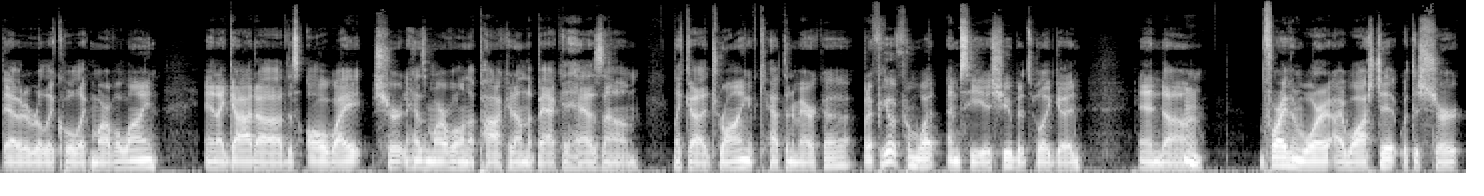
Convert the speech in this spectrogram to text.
They have a really cool like Marvel line, and I got uh this all white shirt. It has Marvel in the pocket on the back. It has um like a drawing of Captain America, but I forget from what MC issue, but it's really good. And um, Hmm. before I even wore it, I washed it with the shirt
